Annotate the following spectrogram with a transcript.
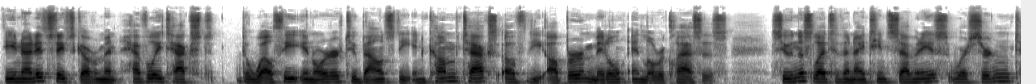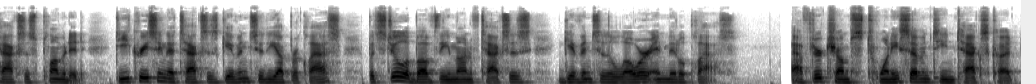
the United States government heavily taxed the wealthy in order to balance the income tax of the upper, middle, and lower classes. Soon this led to the 1970s, where certain taxes plummeted, decreasing the taxes given to the upper class, but still above the amount of taxes given to the lower and middle class. After Trump's 2017 tax cut,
